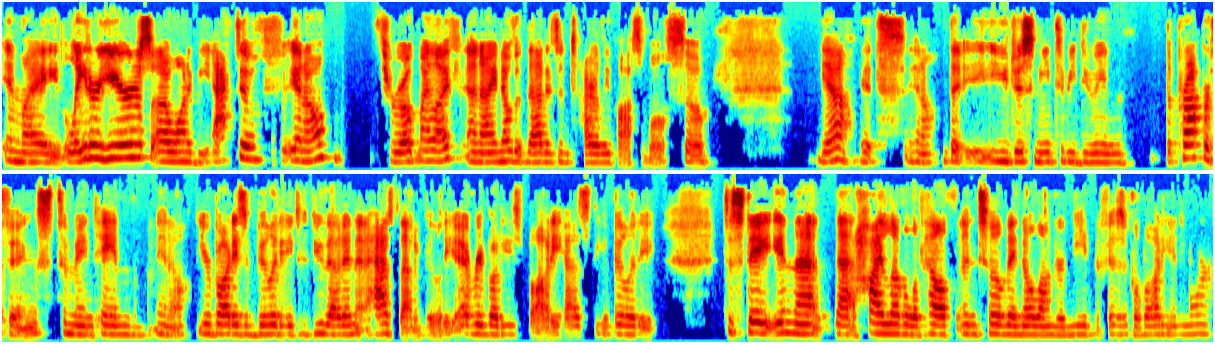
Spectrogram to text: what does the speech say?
in my later years. I want to be active, you know, throughout my life. And I know that that is entirely possible. So, yeah, it's, you know, that you just need to be doing the proper things to maintain, you know, your body's ability to do that. And it has that ability. Everybody's body has the ability to stay in that, that high level of health until they no longer need the physical body anymore.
